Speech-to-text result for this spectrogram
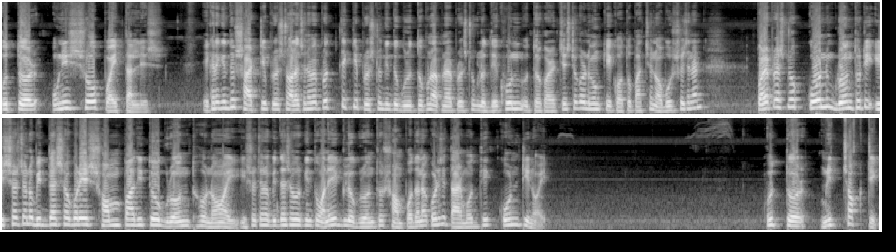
উত্তর, উনিশশো পঁয়তাল্লিশ। এখানে কিন্তু ষাটটি প্রশ্ন আলোচনা হবে। প্রত্যেকটি প্রশ্ন কিন্তু গুরুত্বপূর্ণ। আপনার প্রশ্নগুলো দেখুন, উত্তর করার চেষ্টা করুন এবং কে কত পাচ্ছেন অবশ্যই জানান। পরের প্রশ্ন, কোন গ্রন্থটি ঈশ্বরচন্দ্র বিদ্যাসাগরের সম্পাদিত গ্রন্থ নয়? ঈশ্বরচন্দ্র বিদ্যাসাগর কিন্তু অনেকগুলো গ্রন্থ সম্পাদনা করেছে, তার মধ্যে কোনটি নয়? উত্তর, মৃচ্ছকটিক।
